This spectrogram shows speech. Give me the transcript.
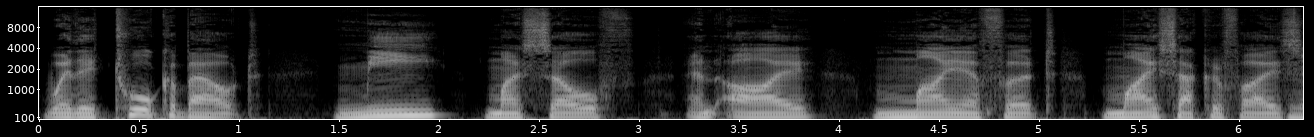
where they talk about me, myself, and I, my effort, my sacrifice,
